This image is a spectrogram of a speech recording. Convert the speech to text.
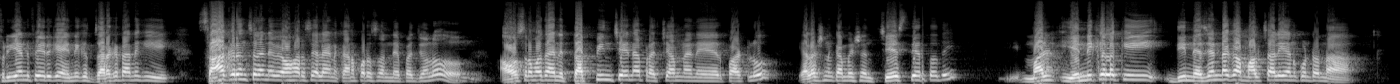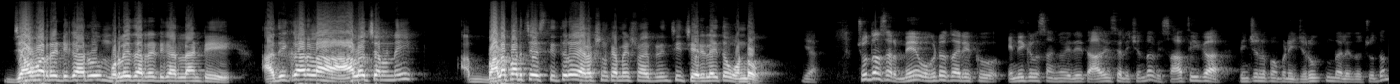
ఫ్రీ అండ్ ఫెయిర్గా ఎన్నిక జరగడానికి సహకరించాలనే వ్యవహారశాల ఆయన కనపరుస్తున్న నేపథ్యంలో అవసరమైతే ఆయన తప్పించైనా ప్రత్యామ్నాయ ఏర్పాట్లు ఎలక్షన్ కమిషన్ చేసి తీరుతుంది మళ్ళీ ఎన్నికలకి దీన్ని ఎజెండాగా మలచాలి అనుకుంటున్న జవహర్ రెడ్డి గారు మురళీధర్ రెడ్డి గారు లాంటి అధికారుల ఆలోచనని బలపరిచే స్థితిలో ఎలక్షన్ కమిషన్ వైపు నుంచి చర్యలు అయితే ఉండవు. యా చూద్దాం సార్ మే ఒకటో తారీఖు ఎన్నికల సంఘం ఏదైతే ఆదేశాలు ఇచ్చిందో అవి సాఫీగా పింఛన్ల పంపిణీ జరుగుతుందా లేదో చూద్దాం.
